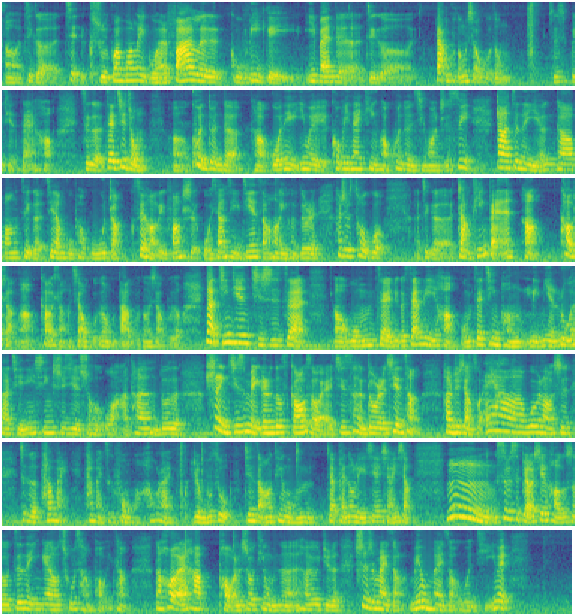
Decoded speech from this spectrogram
呃，这个这属于观光类股，还发了股利给一般的这个大股东、小股东，真是不简单哈。这个在这种呃困顿的哈国内，因为 COVID-19 哈困顿的情况之下，所以大家真的也应该要帮这个这两股票股涨。最好的一个方式，我相信今天早上有很多人，他是透过呃这个涨停板哈犒赏啊，犒赏小股东、大股东、小股东。那今天其实，在啊，我们在那个三立哈，我们在镜棚里面录他前进新世界的时候，哇，他很多的摄影，其实每个人都是高手哎。其实很多人现场，他们就讲说，哎呀，薇薇老师，这个他买他买这个凤凰，后来忍不住，今天早上听我们在盘中连线，想一想，嗯，是不是表现好的时候，真的应该要出场跑一趟？那后来他跑完的时候，听我们的，他又觉得是不是卖早了？没有卖早的问题，因为。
